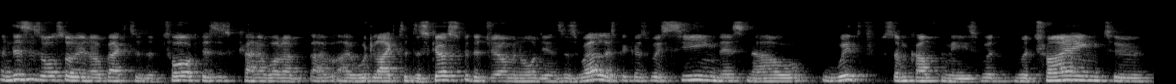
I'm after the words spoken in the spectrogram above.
and this is also, you know, back to the talk. This is kind of what I, I, I, would like to discuss with the German audience as well, is because we're seeing this now with some companies. We're, we're trying to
